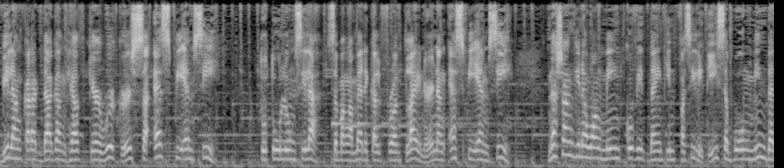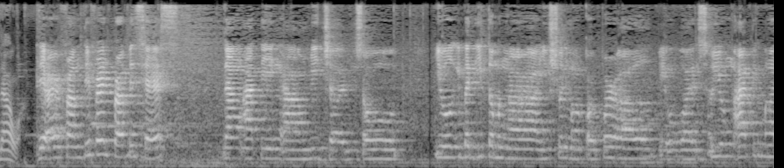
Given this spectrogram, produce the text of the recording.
bilang karagdagang healthcare workers sa SPMC. Tutulong sila sa mga medical frontliner ng SPMC na siyang ginawang main COVID-19 facility sa buong Mindanao. They are from different provinces ng ating um, region. So, yung iba dito mga usually mga corporal, PO1. So, yung ating mga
